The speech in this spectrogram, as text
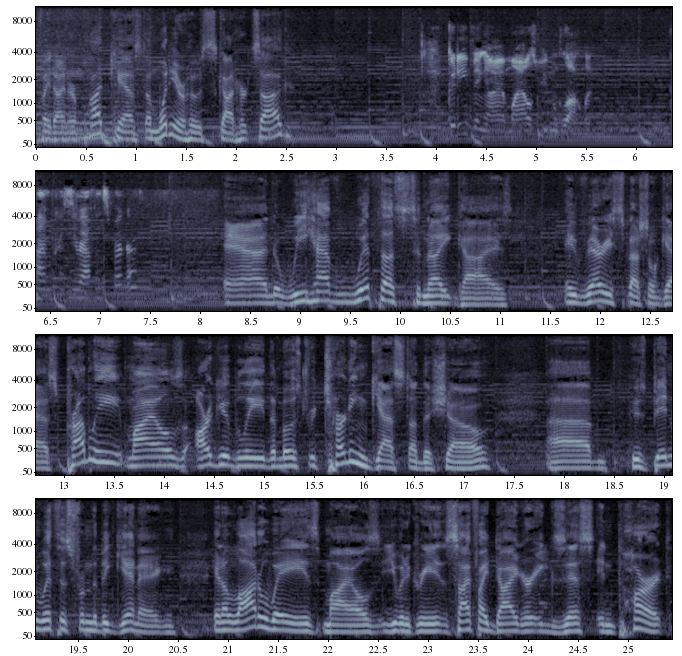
Welcome to the Sci-Fi Diner podcast. I'm one of your hosts, Scott Herzog. Good evening. I am Miles B. McLaughlin. I'm Chrissy Raffensperger. And we have with us tonight, guys, a very special guest. Probably Miles, arguably the most returning guest on the show, um, who's been with us from the beginning. In a lot of ways, Miles, you would agree, Sci Fi Diner exists in part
